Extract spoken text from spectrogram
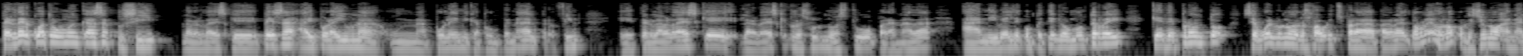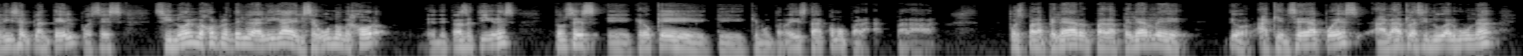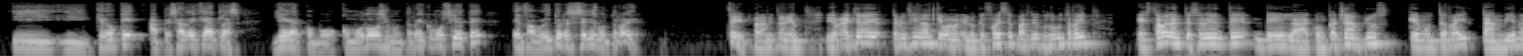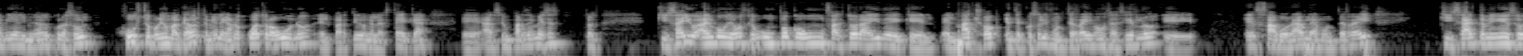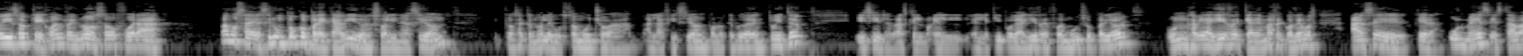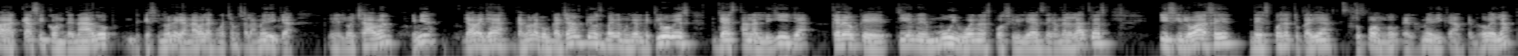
Perder 4-1 en casa, pues sí, la verdad es que pesa. Hay por ahí una, una polémica por un penal, pero en fin. Eh, pero la verdad es que la verdad es que Cruz Azul no estuvo para nada a nivel de competirle a un Monterrey que de pronto se vuelve uno de los favoritos para, para, ganar el torneo, ¿no? Porque si uno analiza el plantel, pues es, si no el mejor plantel de la liga, el segundo mejor eh, detrás de Tigres. Entonces, eh, creo que, que, que, Monterrey está como para, para, pues para pelear, para pelearle digo, a quien sea, pues, al Atlas sin duda alguna, y, creo que a pesar de que Atlas llega como, como dos y Monterrey como siete, el favorito en esa serie es Monterrey. Sí, para mí también. Y hay que también señalar que, bueno, en lo que fue ese partido con Monterrey, estaba el antecedente de la Conca Champions, que Monterrey también había eliminado el Cruz Azul, justo por el mismo marcador, también le ganó 4 a 1 el partido en el Azteca eh, hace un par de meses. Entonces, quizá hay algo, digamos que un poco un factor ahí de que el, el match-up entre Cruz y Monterrey, vamos a decirlo, eh, es favorable a Monterrey. Quizá también eso hizo que Juan Reynoso fuera, vamos a decir, un poco precavido en su alineación, cosa que no le gustó mucho a, la afición por lo que pude ver en Twitter. Y sí, la verdad es que el, equipo de Aguirre fue muy superior. Un Javier Aguirre que además, recordemos, hace, ¿qué era? Un mes estaba casi condenado de que si no le ganaba la Copa a la América, eh, lo echaban. Y mira, y ahora ya ganó la Conca Champions, va a ir al Mundial de Clubes, ya está en la liguilla, creo que tiene muy buenas posibilidades de ganar el Atlas y si lo hace, después le tocaría, supongo, el América, aunque me duela.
